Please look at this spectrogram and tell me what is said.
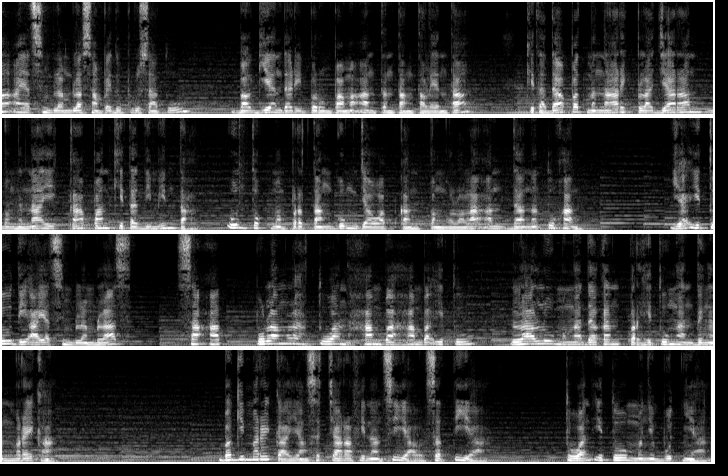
ayat 19 sampai 21, bagian dari perumpamaan tentang talenta, kita dapat menarik pelajaran mengenai kapan kita diminta untuk mempertanggungjawabkan pengelolaan dana Tuhan, yaitu di ayat 19 saat pulanglah Tuhan hamba-hamba itu lalu mengadakan perhitungan dengan mereka. Bagi mereka yang secara finansial setia, Tuhan itu menyebutnya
